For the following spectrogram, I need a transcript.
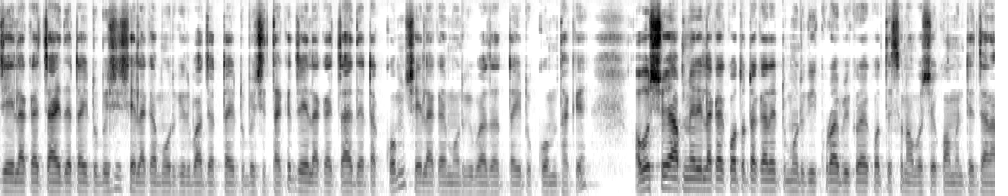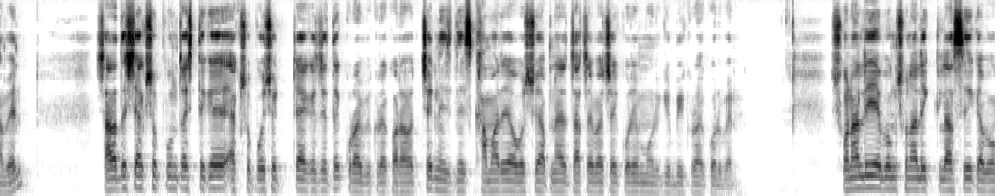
যে এলাকায় চাহিদাটা একটু বেশি সেই এলাকায় মুরগির বাজারটা একটু বেশি থাকে। যে এলাকায় চাহিদাটা কম সেই এলাকায় মুরগির বাজারটা একটু কম থাকে। অবশ্যই আপনার এলাকায় কত টাকা রেট মুরগি ক্রয় বিক্রয় করতেছেন, অবশ্যই কমেন্টে জানাবেন। সারা দেশে একশো পঞ্চাশ থেকে একশো পঁয়ষট্টি টাকা যেতে ক্রয় বিক্রয় করা হচ্ছে। নিজ নিজ খামারে অবশ্যই আপনারা যাচাই বাছাই করে মুরগি বিক্রয় করবেন। সোনালি এবং সোনালি ক্লাসিক এবং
